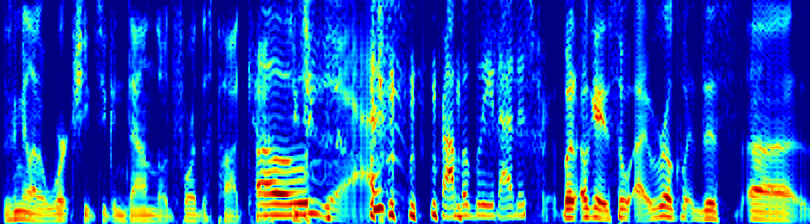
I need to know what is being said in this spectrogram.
there's going to be a lot of worksheets you can download for this podcast. Oh, yeah. Probably that is true. But okay, so uh, real quick, this uh,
